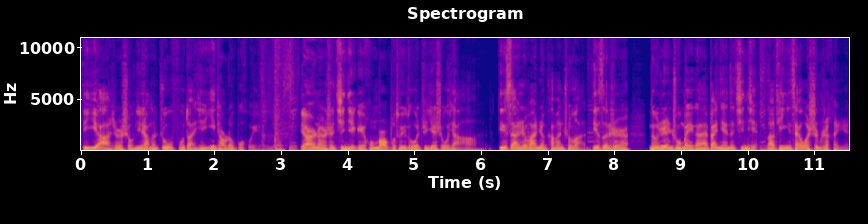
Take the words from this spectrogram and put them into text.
第一啊就是手机上的祝福短信一条都不回，第二呢是亲戚给红包不推脱直接收下啊，第三是完整看完春晚，第四是能认出每个来拜年的亲戚。老 T，你猜我是不是狠人？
